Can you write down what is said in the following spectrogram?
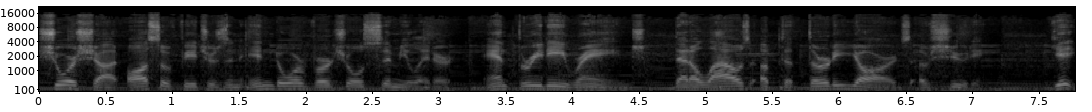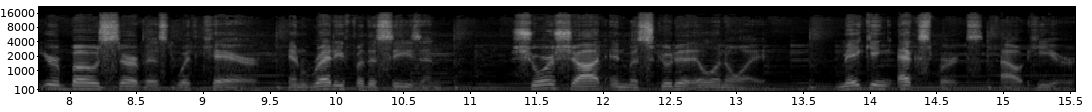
Sure Shot also features an indoor virtual simulator and 3D range that allows up to 30 yards of shooting. Get your bow serviced with care and ready for the season. Sure Shot in Mascoutah, Illinois. Making experts out here.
